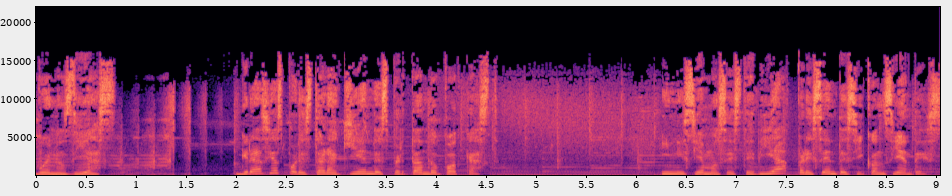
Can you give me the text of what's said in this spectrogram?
Buenos días. Gracias por estar aquí en Despertando Podcast. Iniciemos este día presentes y conscientes.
